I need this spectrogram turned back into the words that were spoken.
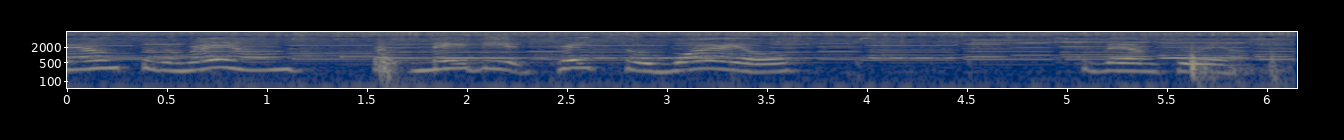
bouncing around, but maybe it takes a while to bounce around.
